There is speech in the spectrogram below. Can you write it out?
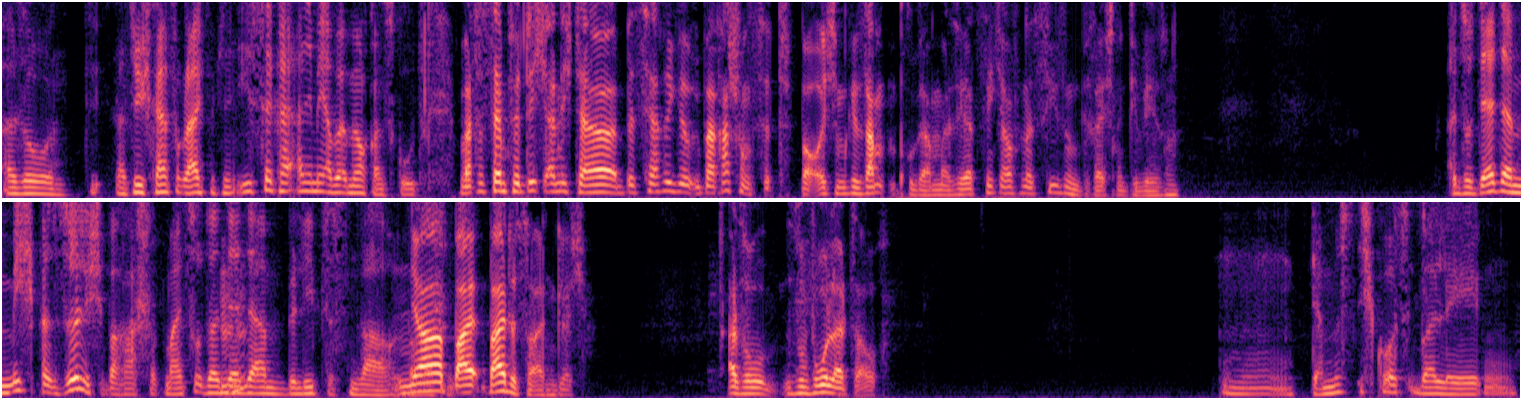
Also die, natürlich kein Vergleich mit den Isekai-Anime, aber immer noch ganz gut. Was ist denn für dich eigentlich der bisherige Überraschungshit bei euch im gesamten Programm? Also jetzt nicht auf eine Season gerechnet gewesen. Also der, der mich persönlich überrascht hat, meinst du, oder der, der am beliebtesten war? Ja, be beides eigentlich. Also sowohl als auch. Da müsste ich kurz überlegen.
